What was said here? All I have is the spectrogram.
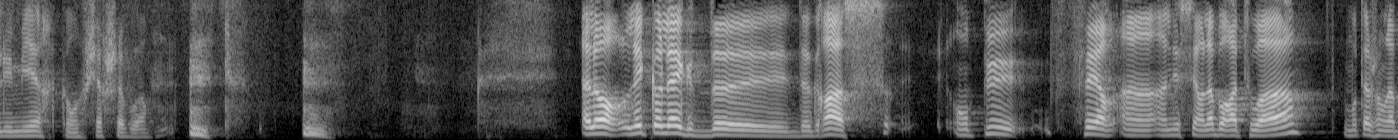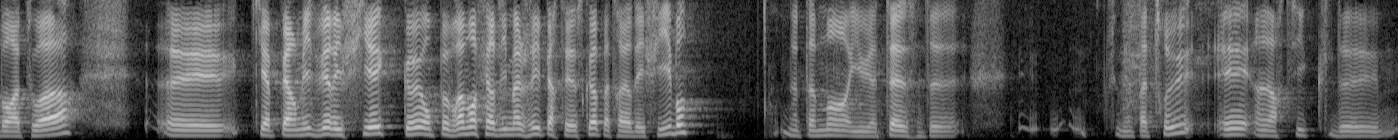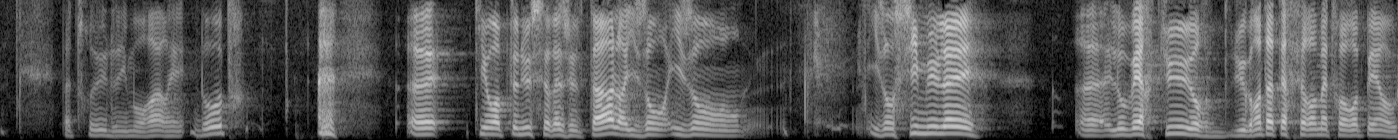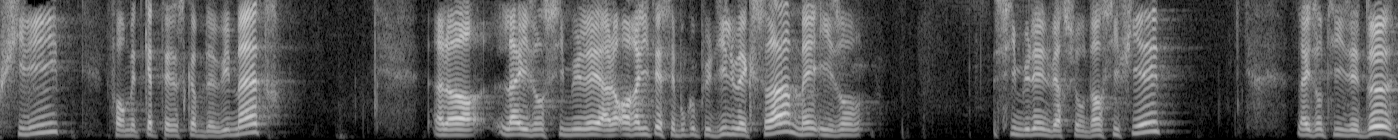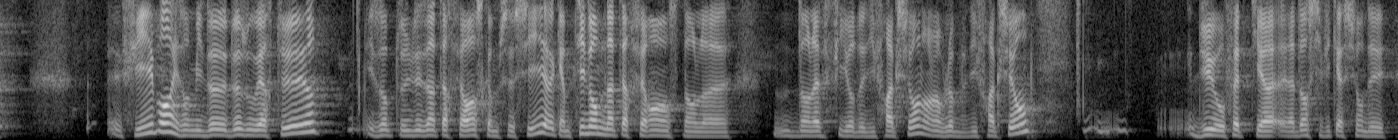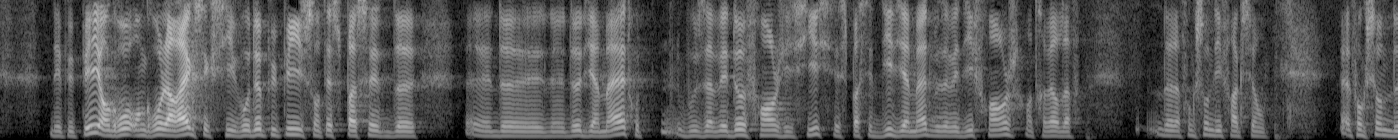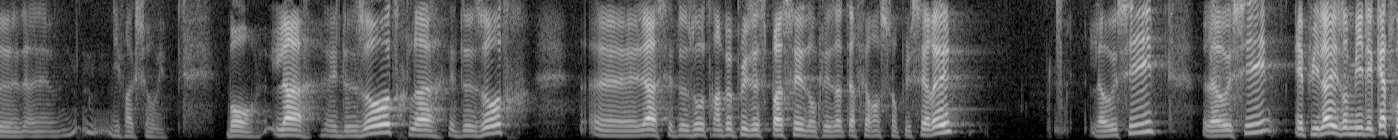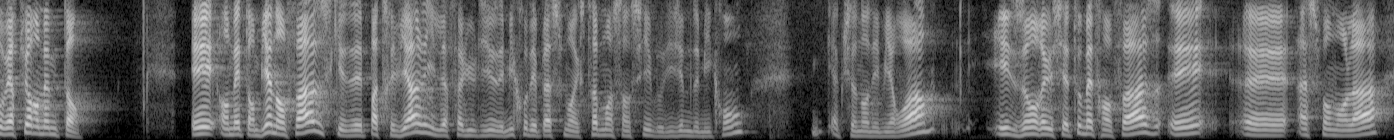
lumière qu'on cherche à voir. Alors, les collègues de, de Grasse ont pu faire un essai en laboratoire montage en laboratoire, euh, qui a permis de vérifier qu'on peut vraiment faire de l'imagerie hypertélescope à travers des fibres. Notamment, il y a eu la thèse de Patru et un article de Patru, de Nimorar et d'autres euh, qui ont obtenu ces résultats. Ils ont simulé euh, l'ouverture du grand interféromètre européen au Chili formé de quatre télescopes de 8 mètres. Alors là, ils ont simulé, alors en réalité c'est beaucoup plus dilué que ça, mais ils ont simulé une version densifiée. Là, ils ont utilisé deux fibres, ils ont mis deux, ouvertures, ils ont obtenu des interférences comme ceci, avec un petit nombre d'interférences dans, dans la figure de diffraction, dans l'enveloppe de diffraction, dû au fait qu'il y a la densification des, des pupilles. En gros, gros la règle, c'est que si vos deux pupilles sont espacées de, de, de, diamètre, vous avez deux franges ici. Si c'est espacé de 10 diamètres, vous avez 10 franges en travers de la, fonction de diffraction. La fonction de, diffraction, oui. Bon, là, les deux autres, là, les deux autres. Euh, là, ces deux autres un peu plus espacés, donc les interférences sont plus serrées. Là aussi, là aussi. Et puis là, ils ont mis les quatre ouvertures en même temps. Et en mettant bien en phase, ce qui n'est pas trivial, il a fallu utiliser des microdéplacements extrêmement sensibles au dixième de micron, actionnant des miroirs. Ils ont réussi à tout mettre en phase et euh, à ce moment-là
